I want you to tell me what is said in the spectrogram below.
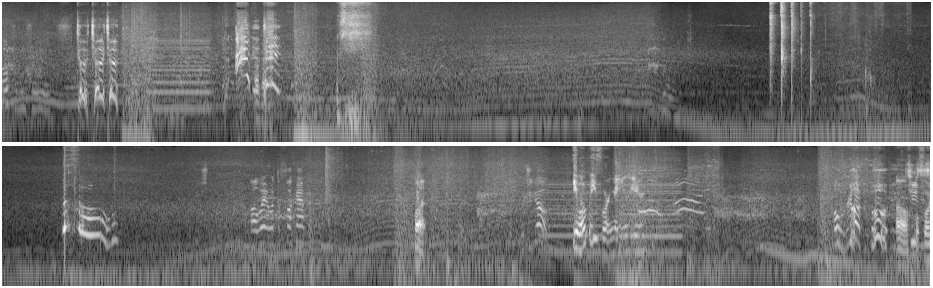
opening for you. Two, two, two. Oh wait, what the fuck happened? What? Where'd you go? You won't be for New Year. Oh god! Oh, Oh, Jesus well,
